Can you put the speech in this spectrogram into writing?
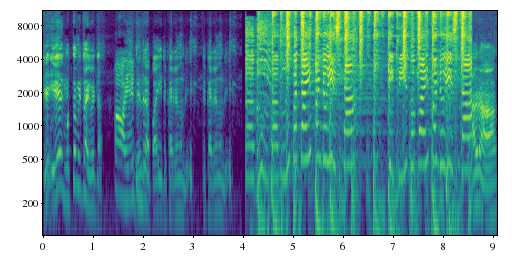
ఏ ఏ మొత్తం ఇట్లా ఇట్లా. ఏంద్రా పై ఇటు కర్రెగా ఉంది ఇటు కర్రెగా ఉంది. బాబు బాబు బత్తాయి పండు ఇస్తా. పిపి బొప్పాయి పండు ఇస్తా. అదిరా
